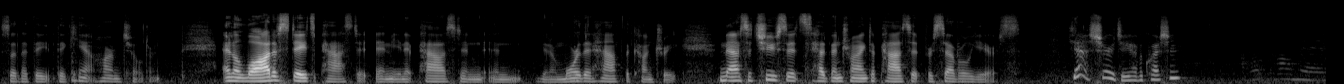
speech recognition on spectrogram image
so that they, they can't harm children. And a lot of states passed it. I mean, it passed in, in you know, more than half the country. Massachusetts had been trying to pass it for several years. Yeah, sure. Do you have a question? How come in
